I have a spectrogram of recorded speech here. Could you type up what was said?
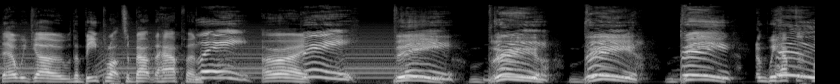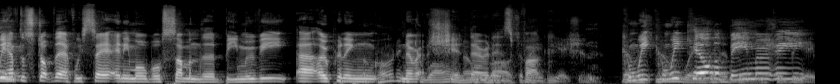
There we go. The B plot's about to happen. B. All right. B. B B B B, B. We have to we have to stop there. If we say it anymore, we'll summon the B movie uh, opening. According narra- shit, there it is. Fuck. aviation, Can we can no we kill the a B bee movie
